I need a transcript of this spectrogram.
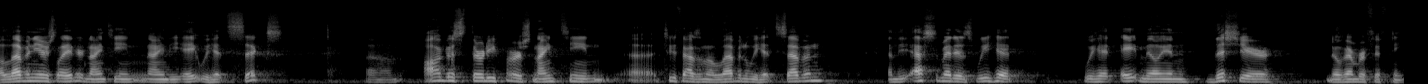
11 years later, 1998, we hit 6. Um, August 31st, 19, uh, 2011, we hit 7. And the estimate is we hit, we hit 8 million this year, November 15th.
